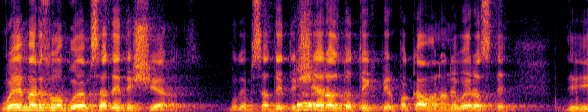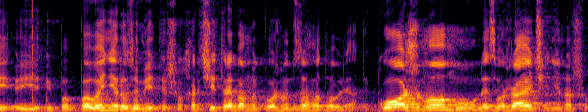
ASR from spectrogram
Вимерзло, будемо садити ще раз. Будемо садити ще раз до тих пір, поки вона не виросте. І, і, і повинні розуміти, що харчі треба ми кожним заготовляти. Кожному, незважаючи ні на що.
